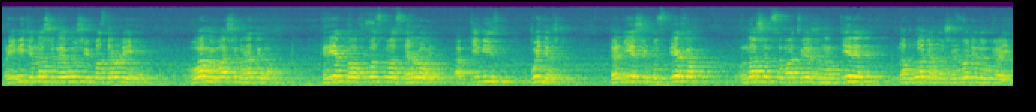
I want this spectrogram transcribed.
примите наши наилучшие поздравления вам и вашим родинам. Крепкого флотского здоровья, оптимизма, выдержки, дальнейших успехов в нашем самоотверженном деле на благо нашей Родины Украины.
